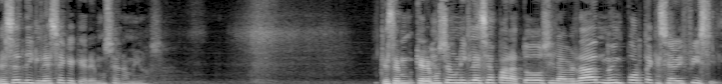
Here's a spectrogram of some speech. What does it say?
Esa es la iglesia que queremos ser, amigos. Que queremos ser una iglesia para todos y la verdad no importa que sea difícil.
